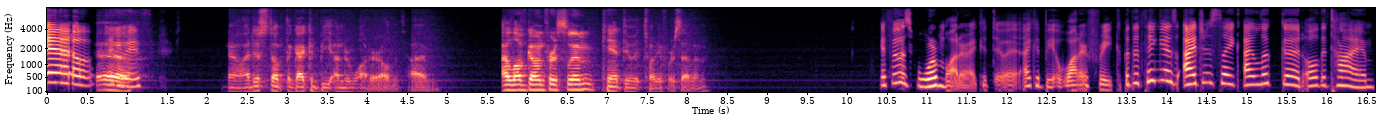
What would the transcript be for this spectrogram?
ew. Ew. Anyways, no, I just don't think I could be underwater all the time. I love going for a swim. Can't do it twenty four seven. if it was warm water, I could do it. I could be a water freak. But the thing is, I just like I look good all the time.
